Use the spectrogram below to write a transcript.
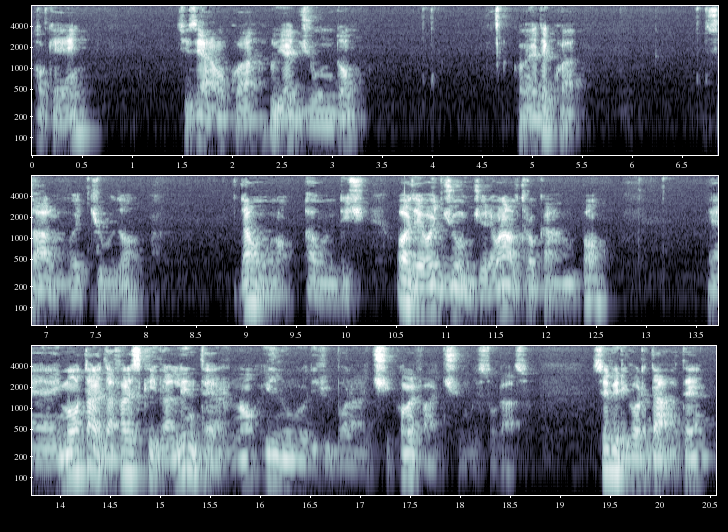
Ok? Ci siamo qua. Lui ha aggiunto come vedete qua salvo e chiudo da 1 a 11 ora devo aggiungere un altro campo eh, in modo tale da fare scrivere all'interno il numero di Fibonacci. Come faccio in questo caso? Se vi ricordate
